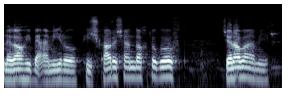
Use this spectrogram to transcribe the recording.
نگاهی به امیر و پیشکارش انداخت و گفت جناب امیر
